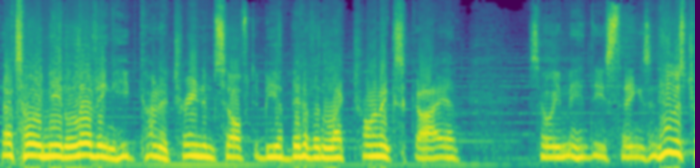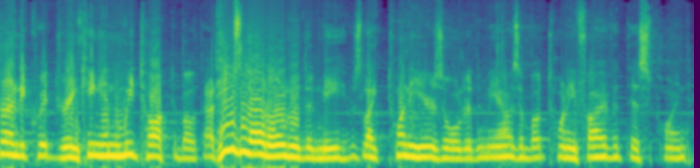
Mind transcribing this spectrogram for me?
that's how he made a living. He'd kind of trained himself to be a bit of an electronics guy. And so he made these things. And he was trying to quit drinking, and we talked about that. He was a lot older than me. He was like 20 years older than me. I was about 25 at this point.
